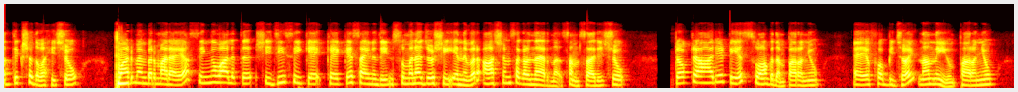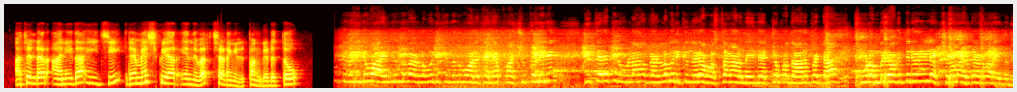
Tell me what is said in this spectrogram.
അധ്യക്ഷത വഹിച്ചു. വാർഡ് മെമ്പർമാരായ സിംഗവാലത്ത് Shiji C K K K Sainuddin Sumana Joshi എന്നിവർ ആശംസകൾ നേർന്ന് സംസാരിച്ചു. ഡോക്ടർ ആര്യ ടി എസ് സ്വാഗതം പറഞ്ഞു. എ എഫ് ഒ ബിജോയ് നന്ദിയും പറഞ്ഞു. Attender Anitha E G Ramesh P R എന്നിവർ ചടങ്ങിൽ പങ്കെടുത്തു. വെള്ളമൊലിക്കുന്നത് തന്നെ പശുക്കളിൽ ഇത്തരത്തിലുള്ള വെള്ളമൊലിക്കുന്ന ഒരു അവസ്ഥ കാണുന്നതിന്റെ ഏറ്റവും പ്രധാനപ്പെട്ട കുളമ്പ് രോഗത്തിന്റെ ഒരു ലക്ഷണമായിട്ടാണ് പറയുന്നത്.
